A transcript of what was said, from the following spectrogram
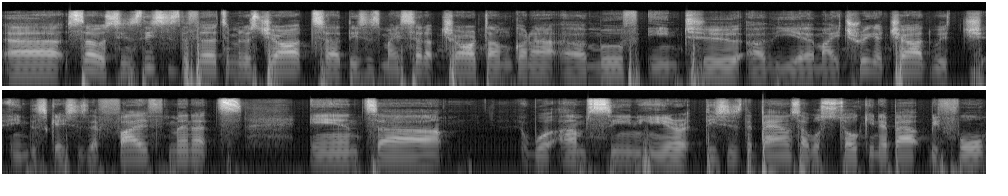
Uh, so since this is the 30 minutes chart uh, this is my setup chart I'm gonna uh, move into uh, the uh, my trigger chart which in this case is the 5 minutes. And what I'm seeing here this is the bounce I was talking about before.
